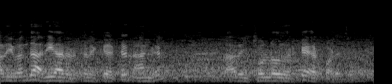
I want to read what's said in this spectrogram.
அதை வந்து அதிகார கேட்டு நாங்கள் அதை சொல்லுவதற்கு ஏற்பாடு செய்வோம்.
